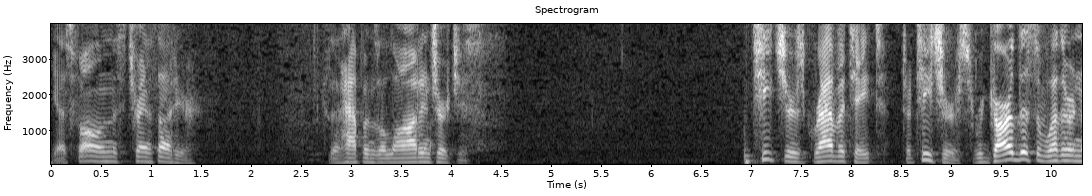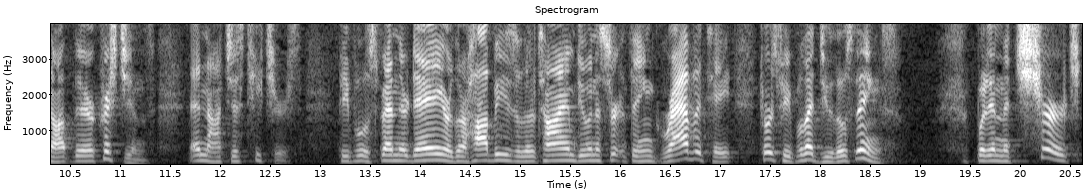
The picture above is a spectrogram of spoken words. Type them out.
You guys following this train of thought here? Because it happens a lot in churches. Teachers gravitate to teachers, regardless of whether or not they're Christians, and not just teachers. People who spend their day or their hobbies or their time doing a certain thing gravitate towards people that do those things. But in the church,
